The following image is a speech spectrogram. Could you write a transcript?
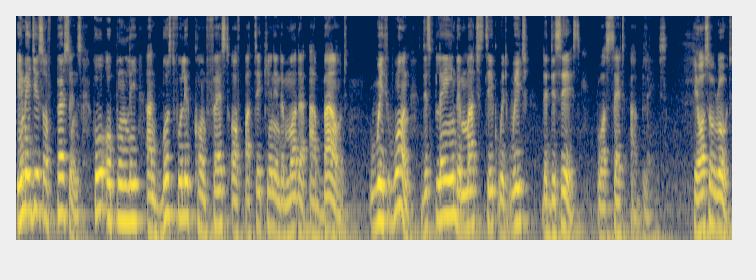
Images of persons who openly and boastfully confessed of partaking in the murder abound, with one displaying the matchstick with which the deceased was set ablaze. He also wrote,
